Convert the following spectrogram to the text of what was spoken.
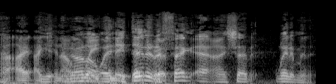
I, I cannot no, wait no, to it, it didn't trip. affect. I said, wait a minute.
